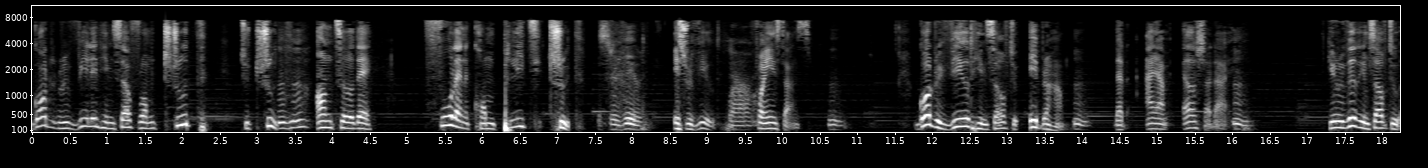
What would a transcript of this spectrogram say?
God revealing Himself from truth to truth mm-hmm. until the full and complete truth It's revealed. is revealed. Wow. For instance, Mm. God revealed Himself to Abraham Mm. that I am El Shaddai. Mm. he revealed himself to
